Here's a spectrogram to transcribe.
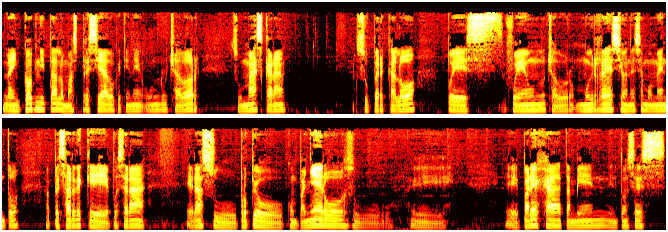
la incógnita, lo más preciado que tiene un luchador, su máscara. Super Caló, pues fue un luchador muy recio en ese momento, a pesar de que pues era, era su propio compañero, su eh, eh, pareja también, entonces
